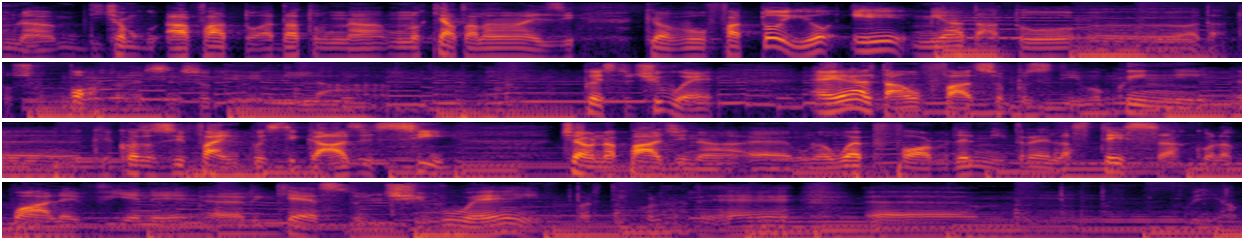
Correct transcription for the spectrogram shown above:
una, diciamo, ha, fatto, ha dato una, un'occhiata all'analisi che avevo fatto io e mi ha dato, eh, ha dato supporto, nel senso che la, questo CVE è in realtà un falso positivo. Quindi eh, che cosa si fa in questi casi? Sì, c'è una pagina, eh, una web form del Mitre, la stessa con la quale viene eh, richiesto il CVE, in particolare è... Ehm, vediamo,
